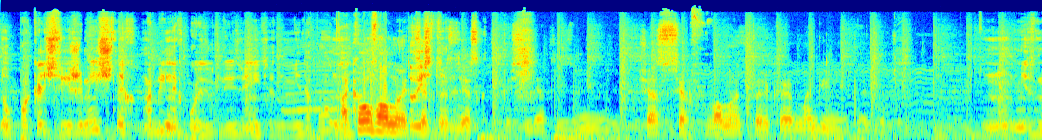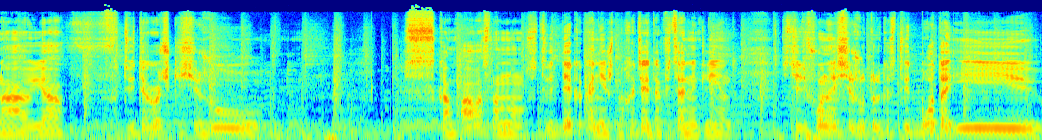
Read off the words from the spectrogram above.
ну, по количеству ежемесячных мобильных пользователей, извините, не дополнил. А кого волнует То те, есть- кто с десктопа сидят, извини меня? Сейчас всех волнует только мобильные пользователи. Ну, не знаю, я в твиттерочке сижу компа в основном, с твитдека, конечно, хотя это официальный клиент. С телефона я сижу только с твитбота, и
